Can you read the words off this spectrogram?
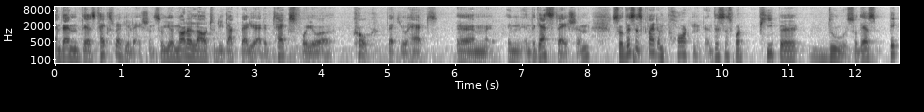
And then there's tax regulation. So you're not allowed to deduct value added tax for your Coke that you had um, in, in the gas station. So this is quite important, and this is what people do. So there's big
